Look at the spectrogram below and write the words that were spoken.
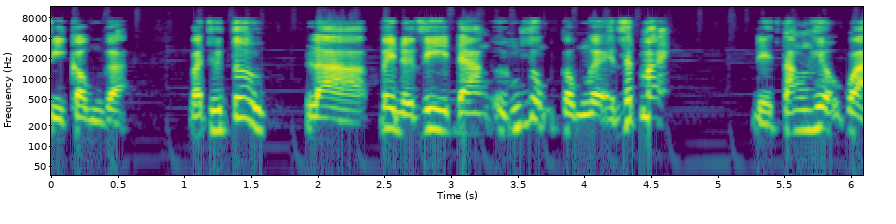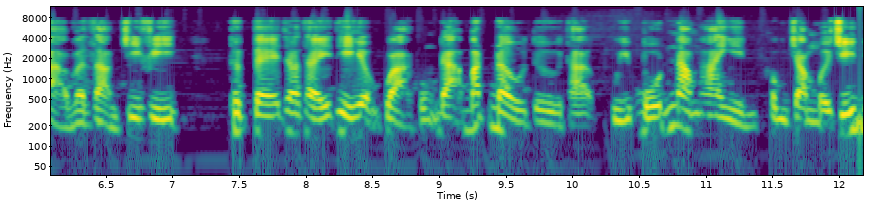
phi công cả và thứ tư là PNG đang ứng dụng công nghệ rất mạnh để tăng hiệu quả và giảm chi phí. Thực tế cho thấy thì hiệu quả cũng đã bắt đầu từ tháng quý 4 năm 2019.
